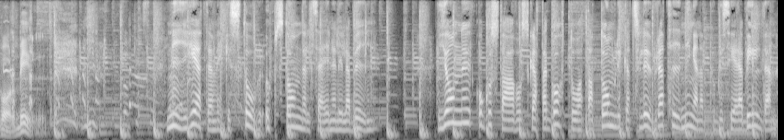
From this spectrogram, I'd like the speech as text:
vår bild. Nyheten väcker stor uppståndelse i den lilla byn. Jonny och Gustavo skrattar gott åt att de lyckats lura tidningen att publicera bilden.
